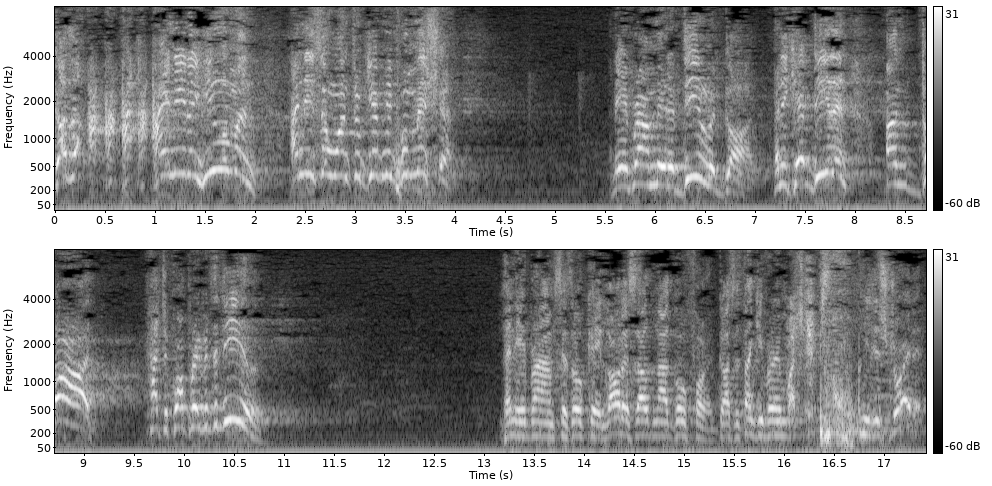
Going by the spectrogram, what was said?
God, I, I, I need a human. I need someone to give me permission. And Abraham made a deal with God. And he kept dealing. And God had to cooperate with the deal. Then Abraham says, okay, Lot is out, now go for it. God says, thank you very much. And he destroyed it.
